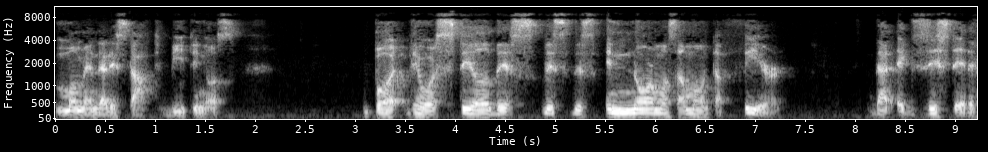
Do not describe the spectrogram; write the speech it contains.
mom and daddy stopped beating us. But there was still this this this enormous amount of fear that existed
